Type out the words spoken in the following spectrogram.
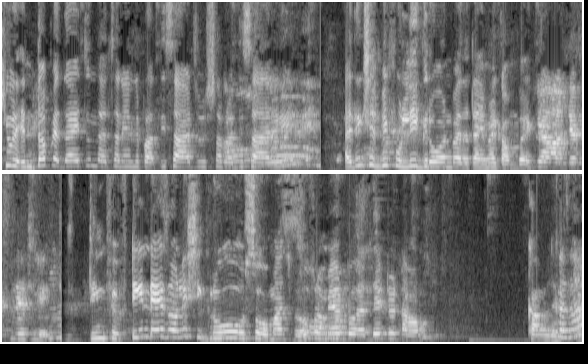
Cutie. ఎంత పెద్ద అవుతుంది తెలుసా నేను ప్రతిసారి చూసిన ప్రతిసారి ఐ థింక్ షిల్ బి ఫుల్లీ గ్రోన్ బై ద టైమ్ ఐ కమ్ బ్యాక్ Yeah, definitely. in 15 days only she grew so much bro from your birthday to now come let's Because go.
